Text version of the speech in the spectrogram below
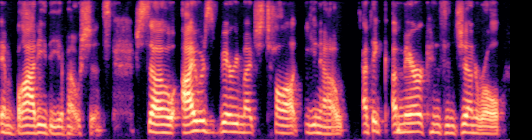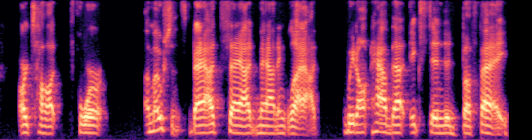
embody the emotions. So I was very much taught, you know, I think Americans in general are taught for emotions bad, sad, mad, and glad. We don't have that extended buffet.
